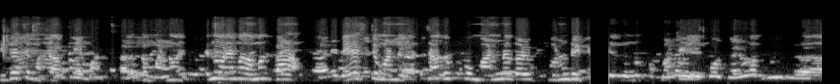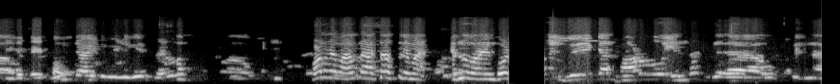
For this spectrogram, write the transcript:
തികച്ചും അശാസ്ത്രീയമാണ് കറുത്ത മണ്ണ് എന്ന് പറയുമ്പോൾ നമുക്ക് കാണാം വേസ്റ്റ് മണ്ണുകൾ ചതുപ്പ് മണ്ണുകൾ കൊണ്ടിട്ട് നിന്നും മണ്ണ് വീഴുമ്പോൾ വെള്ളം വീഴുകയും വെള്ളം വളരെ വളരെ അശാസ്ത്രീയമായ എന്ന് പറയുമ്പോൾ ഉപയോഗിക്കാൻ പാടുള്ളൂ എന്ന് പിന്നെ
